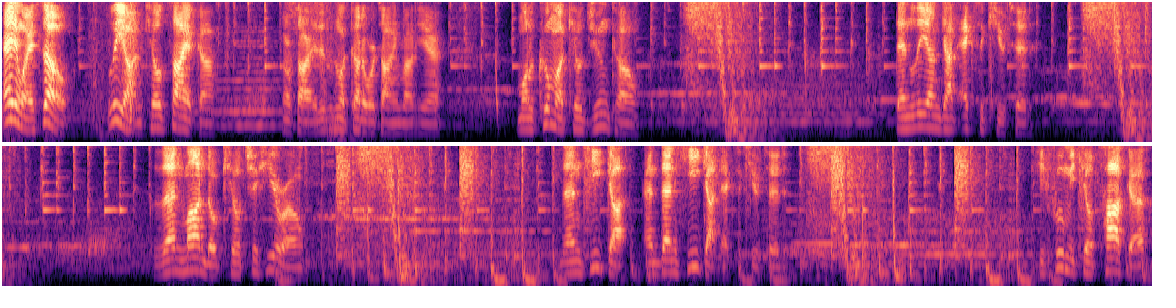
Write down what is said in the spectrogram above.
Anyway, so, Leon killed Sayaka. Oh, sorry, this is what Makoto we're talking about here. Monokuma killed Junko. Then Leon got executed. Then Mondo killed Chihiro. Then he got, and then he got executed. Hifumi killed Taka,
